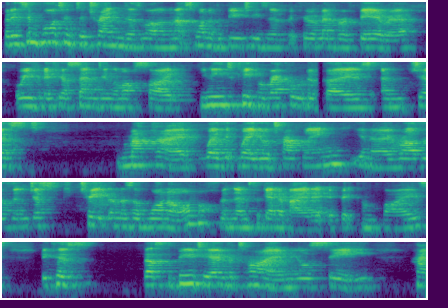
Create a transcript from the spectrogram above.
But it's important to trend as well, and that's one of the beauties of if you're a member of BIRA, or even if you're sending them off site, you need to keep a record of those and just map out where where you're traveling. You know, rather than just treat them as a one-off and then forget about it if it complies, because that's the beauty over time you'll see how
